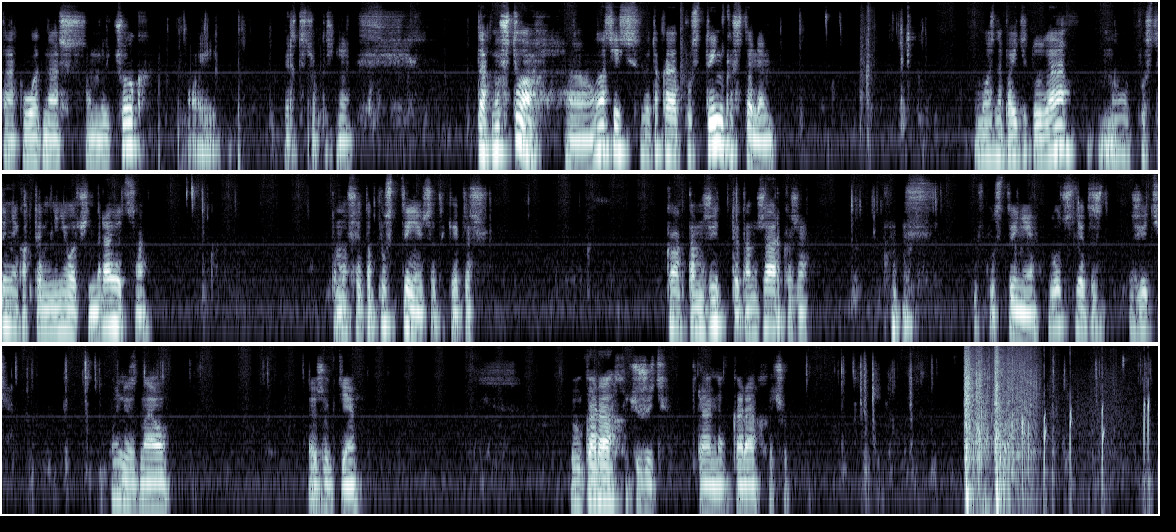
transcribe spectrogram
так, вот наш сундучок. Ой, верстачок точнее. Так, ну что, э, у нас есть вот такая пустынька, что ли. Можно пойти туда, но пустыня как-то мне не очень нравится. Потому что это пустыня все-таки, это ж... Как там жить-то? Там жарко же. В пустыне. Лучше где-то жить. Ну, не знаю. Даже где. В горах хочу жить. Реально в горах хочу.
